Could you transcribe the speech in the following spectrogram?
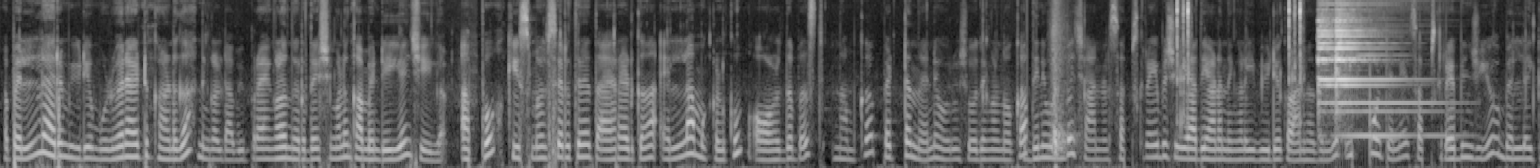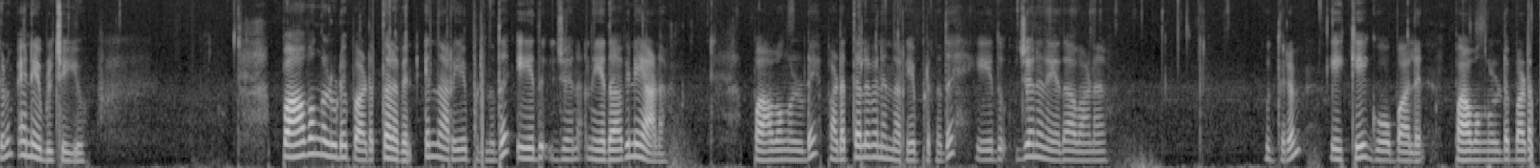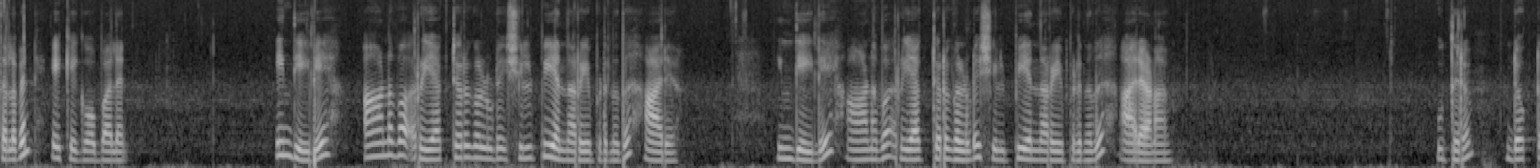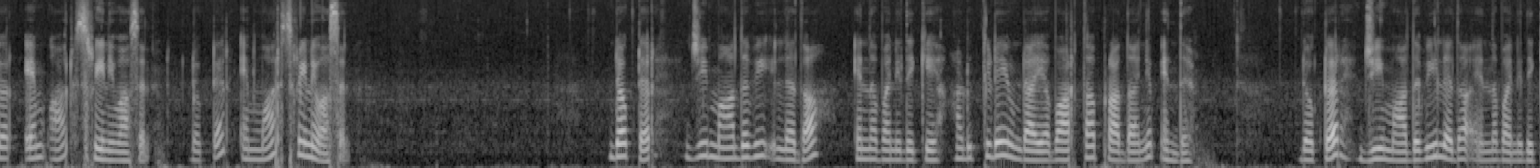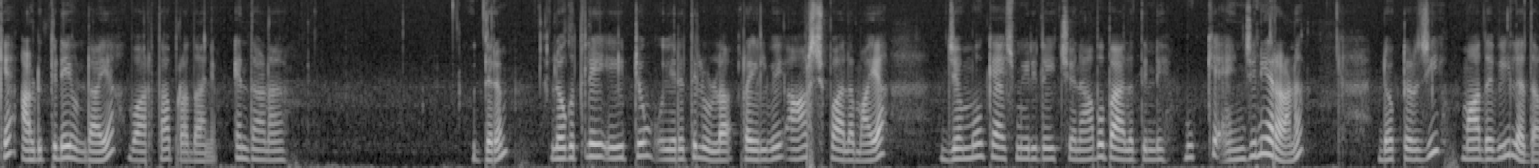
അപ്പോൾ എല്ലാവരും വീഡിയോ മുഴുവനായിട്ടും കാണുക നിങ്ങളുടെ അഭിപ്രായങ്ങളും നിർദ്ദേശങ്ങളും കമന്റ് ചെയ്യുകയും ചെയ്യുക. അപ്പോൾ ക്വിസ് മത്സരത്തിന് തയ്യാറെടുക്കുന്ന എല്ലാ മക്കൾക്കും ഓൾ ദ ബെസ്റ്റ് നമുക്ക് പെട്ടെന്ന് തന്നെ ഓരോ ചോദ്യങ്ങൾ നോക്കാം. അതിനു മുൻപ് ചാനൽ സബ്സ്ക്രൈബ് ചെയ്യാതെയാണ് നിങ്ങൾ ഈ വീഡിയോ കാണുന്നതെങ്കിൽ ഇപ്പോൾ തന്നെ സബ്സ്ക്രൈബും ചെയ്യൂ ബെല്ലൈക്കണും എനേബിൾ ചെയ്യൂ. പാവങ്ങളുടെ പടത്തലവൻ എന്നറിയപ്പെടുന്നത് ഏത് ജന നേതാവിനെയാണ് പാവങ്ങളുടെ പടത്തലവൻ എന്നറിയപ്പെടുന്നത് ഏതു ജനനേതാവാണ്? ഉത്തരം എ കെ ഗോപാലൻ. പാവങ്ങളുടെ പടത്തലവൻ എ കെ ഗോപാലൻ. ഇന്ത്യയിലെ ആണവ റിയാക്ടറുകളുടെ ശില്പി എന്നറിയപ്പെടുന്നത് ആര്? ഇന്ത്യയിലെ ആണവ റിയാക്ടറുകളുടെ ശില്പി എന്നറിയപ്പെടുന്നത് ആരാണ്? ഉത്തരം doctor M R Srinivasan. Doctor M R Srinivasan. Doctor G. Madhavi Latha എന്ന വനിതയ്ക്ക് അടുത്തിടെയുണ്ടായ വാർത്താ പ്രാധാന്യം എന്ത്? ഡോക്ടർ ജി മാധവി ലത എന്ന വനിതയ്ക്ക് അടുത്തിടെയുണ്ടായ വാർത്താ പ്രാധാന്യം എന്താണ്? ഉത്തരം ലോകത്തിലെ ഏറ്റവും ഉയരത്തിലുള്ള റെയിൽവേ ആർച്ച് പാലമായ ജമ്മു കാശ്മീരിലെ ചെനാബ് പാലത്തിന്റെ മുഖ്യ എഞ്ചിനീയറാണ് ഡോക്ടർ ജി മാധവി ലത.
